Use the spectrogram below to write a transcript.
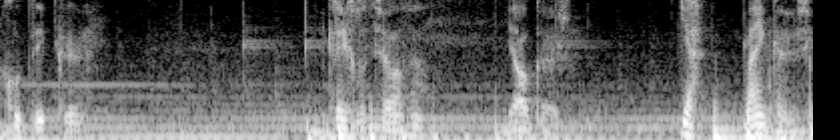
Goed, ik. Uh, ik regel het zelf wel. Jouw keuze. Ja, mijn keuze.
